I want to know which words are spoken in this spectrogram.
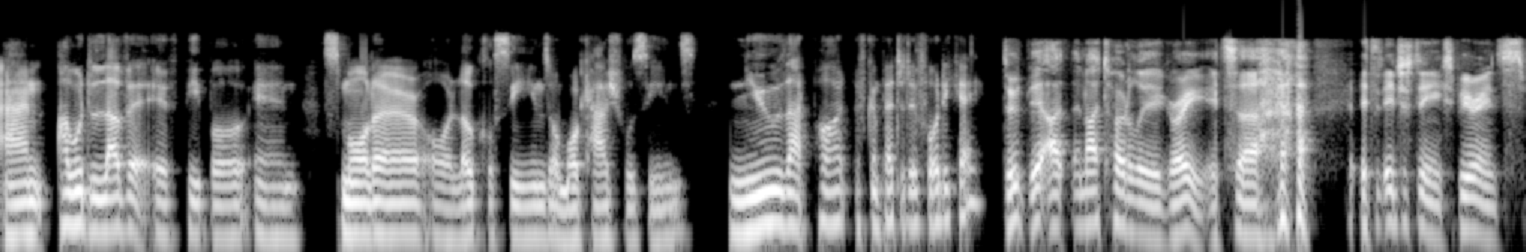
And I would love it if people in smaller or local scenes or more casual scenes knew that part of competitive 40k. Dude, yeah, I, and I totally agree. It's uh, it's an interesting experience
